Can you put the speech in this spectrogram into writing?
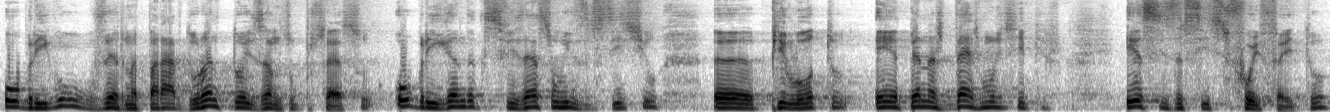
obrigou o Governo a parar durante dois anos o processo, obrigando a que se fizesse um exercício uh, piloto em apenas 10 municípios. Esse exercício foi feito,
